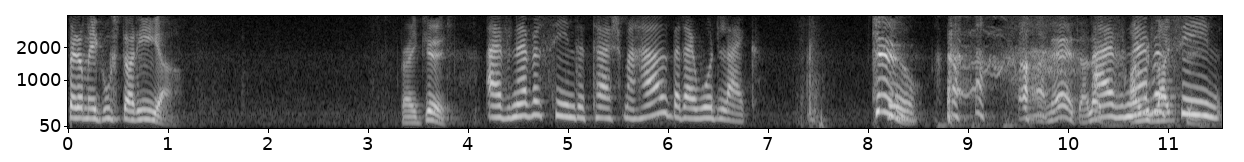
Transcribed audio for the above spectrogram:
pero me gustaría. Very good. I've never seen the Taj Mahal, but I would like Two. to. Annette, Annette, I've never like to. seen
